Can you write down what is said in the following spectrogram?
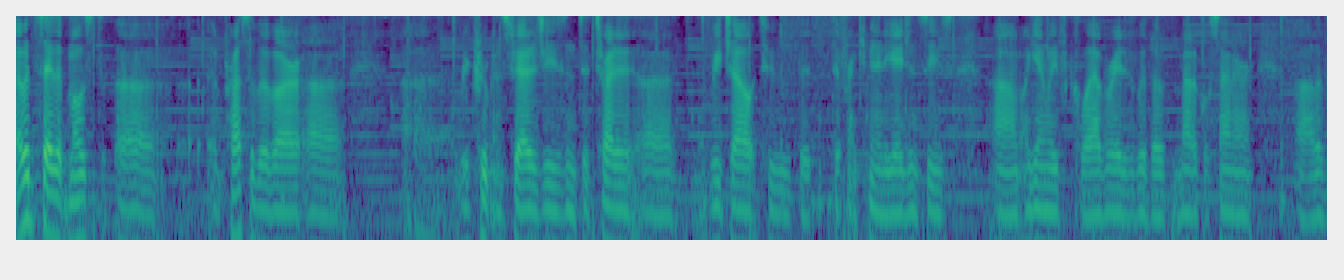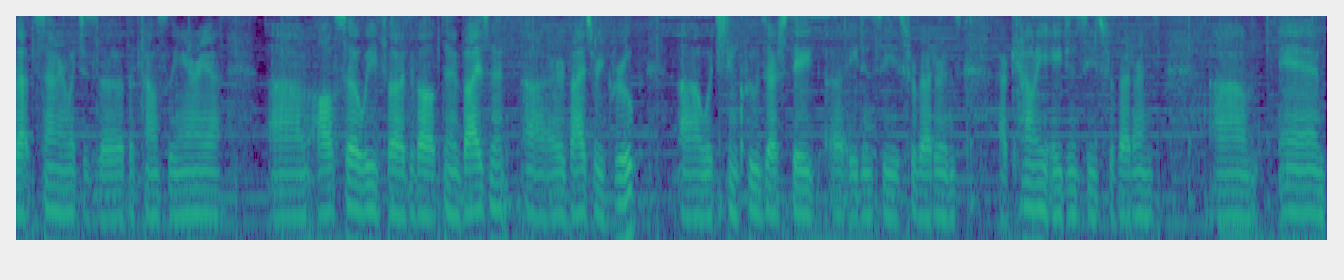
I would say that most uh, impressive of our uh, uh, recruitment strategies and to try to uh, reach out to the different community agencies. Um, Again, we've collaborated with the medical center, the vet center, which is the the counseling area. Um, Also, we've developed an advisement, or advisory group, uh, which includes our state uh, agencies for veterans, our county agencies for veterans. Um, And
